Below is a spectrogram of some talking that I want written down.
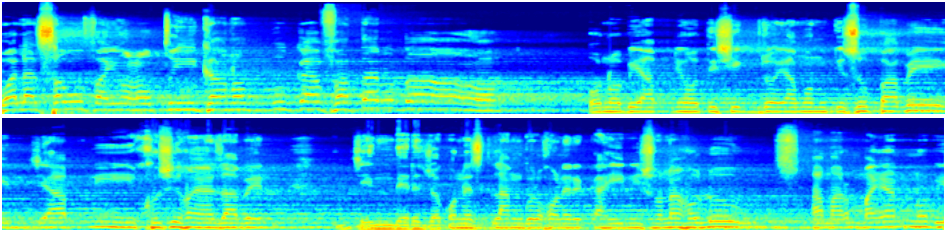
ওয়ালা সাউফা ইউতিকা রাব্বুকা ও নবী, আপনি অতি শীঘ্রই এমন কিছু পাবেন যে আপনি খুশি হয়ে যাবেন। জিনদের যখন ইসলাম গ্রহণের কাহিনী শোনা হলো, আমার মায়ান নবী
